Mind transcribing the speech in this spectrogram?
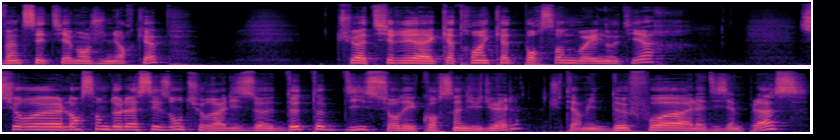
27e en Junior Cup. Tu as tiré à 84% de moyenne au tir. Sur euh, l'ensemble de la saison, tu réalises deux top 10 sur des courses individuelles. Tu termines deux fois à la 10e place.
